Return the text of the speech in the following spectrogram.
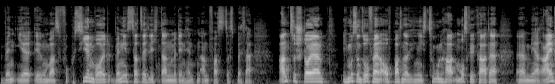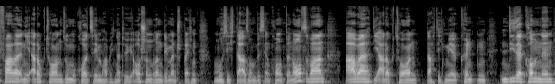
wenn ihr irgendwas fokussieren wollt, wenn ihr es tatsächlich dann mit den Händen anfasst, das besser anzusteuern. Ich muss insofern aufpassen, dass ich nicht zu einen harten Muskelkater äh, mehr reinfahre in die Adduktoren. Sumo-Kreuzheben habe ich natürlich auch schon drin. Dementsprechend muss ich da so ein bisschen Kontenance wahren. Aber die Adduktoren, dachte ich mir, könnten in dieser kommenden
